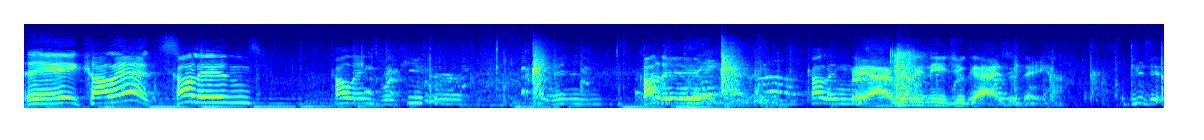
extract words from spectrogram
Hey, Collins! Collins! Collins, we're here. Collins. Collins. Collins. Yeah, I really need you guys today, huh? Music.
